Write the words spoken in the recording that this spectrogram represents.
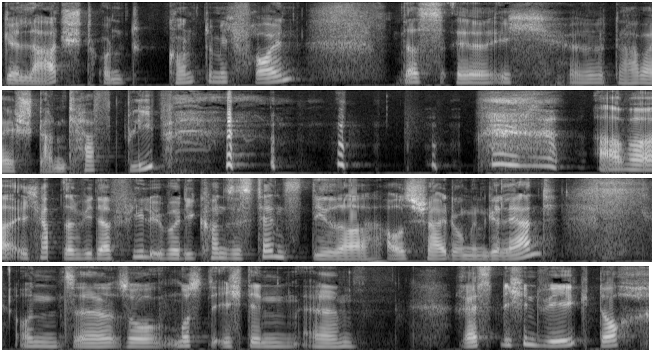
gelatscht und konnte mich freuen, dass äh, ich äh, dabei standhaft blieb. Aber ich habe dann wieder viel über die Konsistenz dieser Ausscheidungen gelernt. Und äh, so musste ich den ähm, restlichen Weg doch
